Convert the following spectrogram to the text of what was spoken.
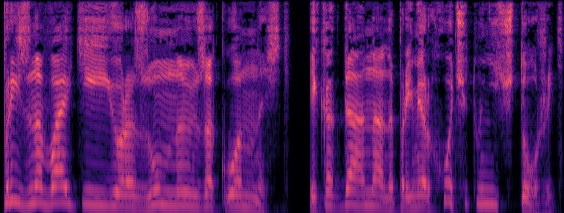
Признавайте ее разумную законность, и когда она, например, хочет уничтожить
